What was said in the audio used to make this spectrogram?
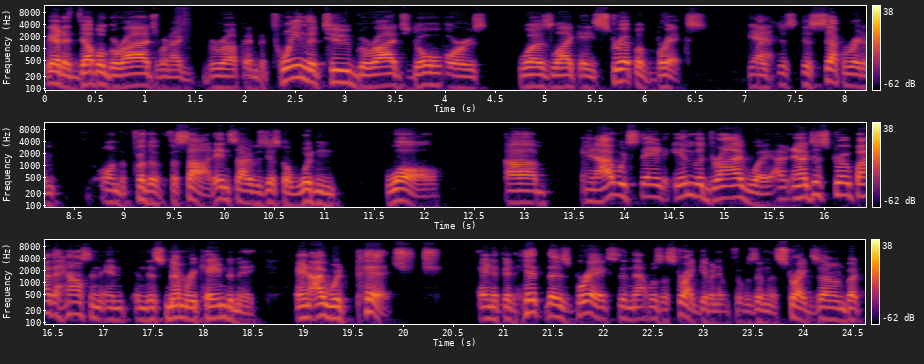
We had a double garage when I grew up, and between the two garage doors was like a strip of bricks, Yeah. like just to separate them on the for the facade. Inside it was just a wooden wall. Um, and I would stand in the driveway. I, and I just drove by the house, and, and and this memory came to me. And I would pitch, and if it hit those bricks, then that was a strike, given if it was in the strike zone. But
